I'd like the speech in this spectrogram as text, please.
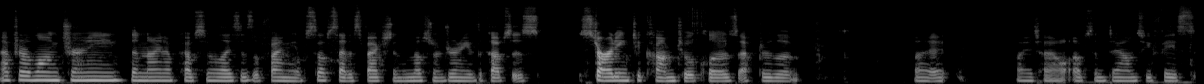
After a long journey, the Nine of Cups symbolizes the finding of self satisfaction. The emotional journey of the Cups is starting to come to a close after the vi- vital ups and downs you faced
